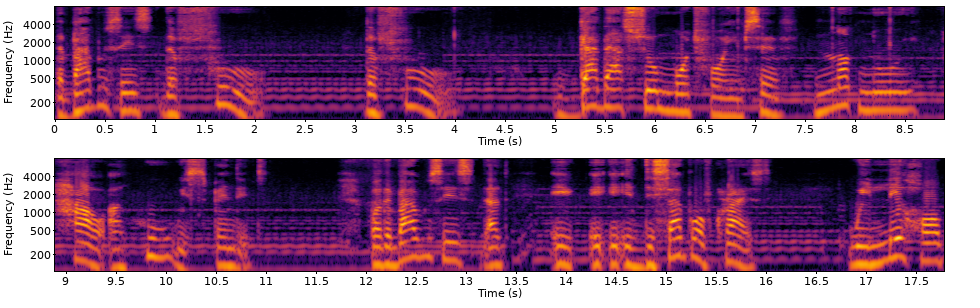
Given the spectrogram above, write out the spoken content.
The Bible says the fool, the fool gathers so much for himself, not knowing how and who will spend it. But the Bible says that a, a, a disciple of Christ will lay up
